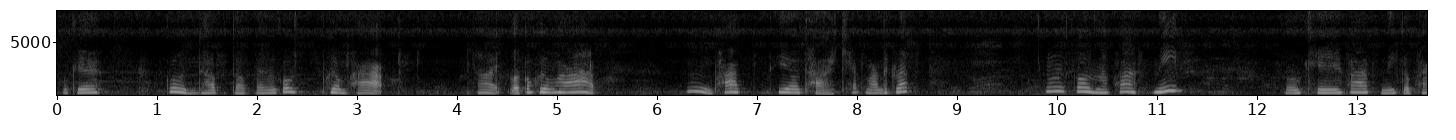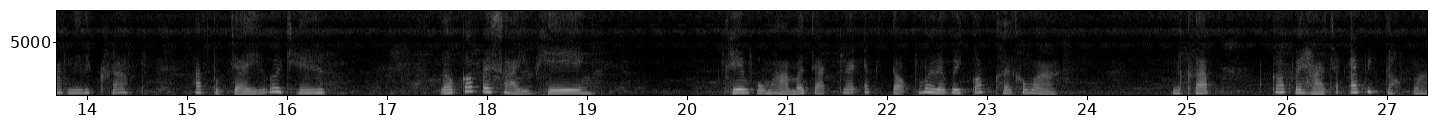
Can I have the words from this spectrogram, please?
โอเค ก็ทำต่อไปแล้วก็เพิ่มภาพใช่แล้วก็เพิ่มภาพอืมภาพที่เราถ่ายแคปมานะครับก็มาภาพนี้ โอเค ภาพนี้กับภาพนี้นะครับ ภาพตกใจโอเค แล้วก็ไปใส่เพลง เพลงผมหามาจากในแอปตอกไม่ได้ไปก๊อปใครเข้ามานะครับ ก็ไปหาจากแอปตอกมา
